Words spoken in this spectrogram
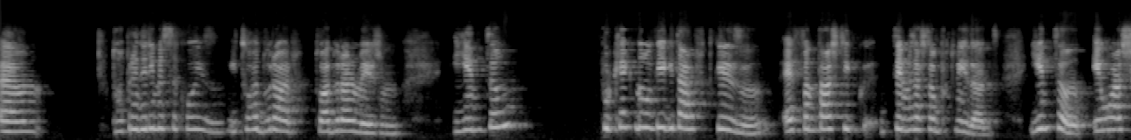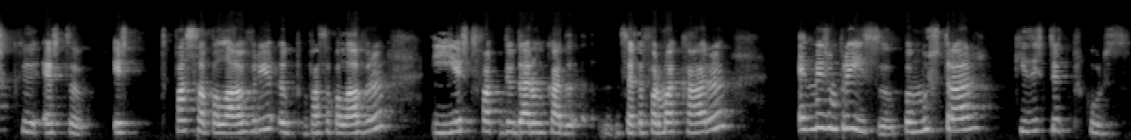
um, estou a aprender imensa coisa e estou a adorar, estou a adorar mesmo. E então, porquê é que não havia guitarra portuguesa? É fantástico termos esta oportunidade. E então, eu acho que esta este passa a palavra, passa a palavra e este facto de eu dar um bocado, de certa forma, a cara é mesmo para isso, para mostrar que existe este percurso,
